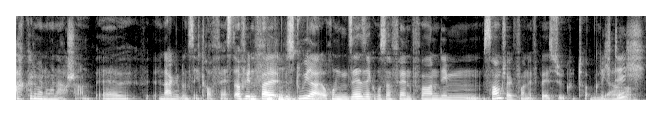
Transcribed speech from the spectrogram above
Ach, können wir nochmal nachschauen. Äh, nagelt uns nicht drauf fest. Auf jeden Fall bist du ja auch ein sehr, sehr großer Fan von dem Soundtrack von If Street Could Talk, richtig?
